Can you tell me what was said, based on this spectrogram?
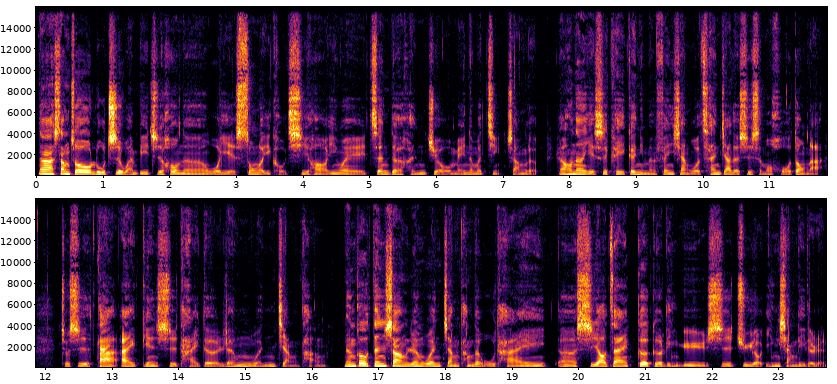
那上周录制完毕之后呢，我也松了一口气哈，因为真的很久没那么紧张了。然后呢，也是可以跟你们分享我参加的是什么活动啦，就是大爱电视台的人文讲堂。能够登上人文讲堂的舞台，呃，是要在各个领域是具有影响力的人。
